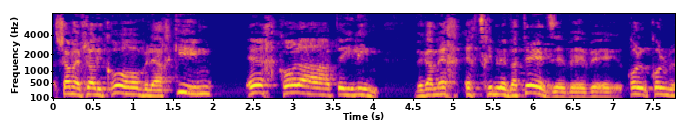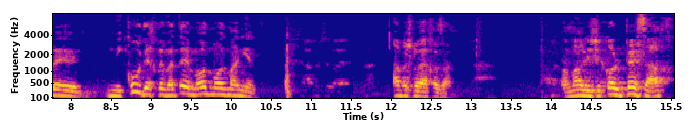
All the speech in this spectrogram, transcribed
אז שם אפשר לקרוא ולהחכים איך כל התהילים, וגם איך, איך צריכים לבטא את זה, וכל כל, אה, ניקוד איך לבטא, מאוד מאוד מעניין. אבא שלו היה חזן. הוא אמר לי שכל פסח,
